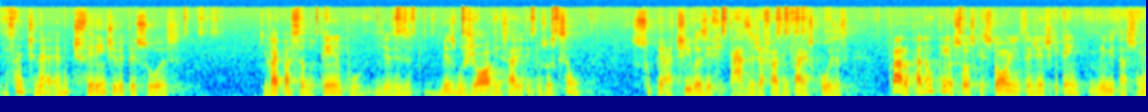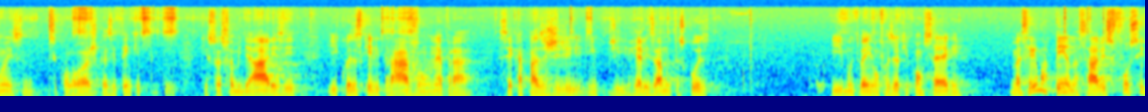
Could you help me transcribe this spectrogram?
Interessante, né? É muito diferente ver pessoas que vai passando o tempo e às vezes mesmo jovens, sabe? Tem pessoas que são superativas eficazes, já fazem várias coisas. Claro, cada um tem as suas questões, tem gente que tem limitações psicológicas e tem que, questões familiares e, e coisas que ele travam né, para ser capaz de, de realizar muitas coisas. E muito bem, vão fazer o que conseguem. Mas seria uma pena, sabe, se fosse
